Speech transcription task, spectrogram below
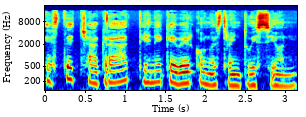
Este chakra tiene que ver con nuestra intuición.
